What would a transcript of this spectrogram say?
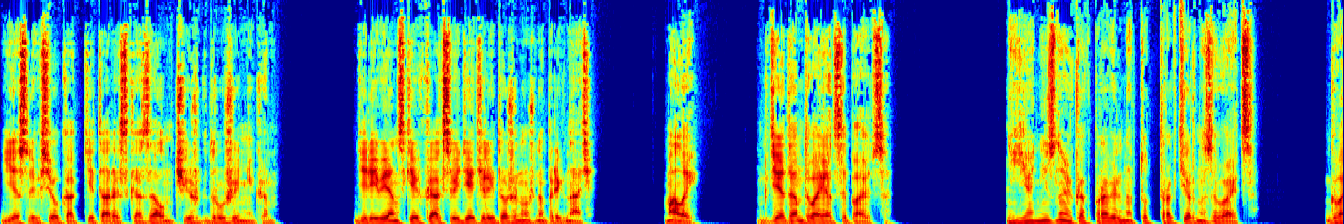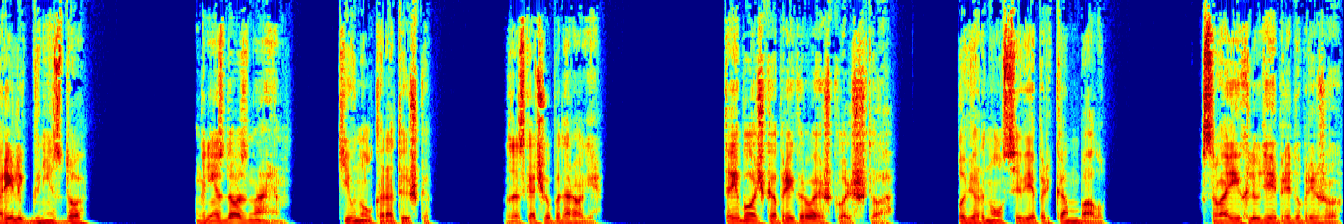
Если все, как Китары сказал, мчишь к дружинникам. Деревенских, как свидетелей, тоже нужно пригнать. Малый, где там твои отсыпаются?» «Я не знаю, как правильно тот трактир называется. Говорили «гнездо». «Гнездо знаем», — кивнул коротышка. «Заскочу по дороге». «Ты, бочка, прикроешь, коль что», — повернулся вепрь к амбалу. «Своих людей предупрежу.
